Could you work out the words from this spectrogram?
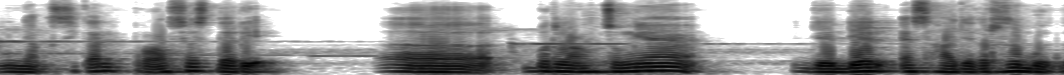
menyaksikan proses dari uh, berlangsungnya kejadian SHC tersebut.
